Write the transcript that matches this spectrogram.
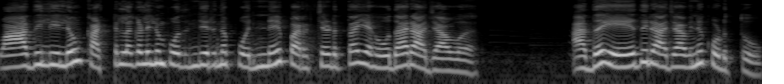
വാതിലിലും കട്ടിളകളിലും പൊതിഞ്ഞിരുന്ന പൊന്ന് പറിച്ചെടുത്ത യഹൂദ രാജാവ്. അത് ഏത് രാജാവിന് കൊടുത്തു?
